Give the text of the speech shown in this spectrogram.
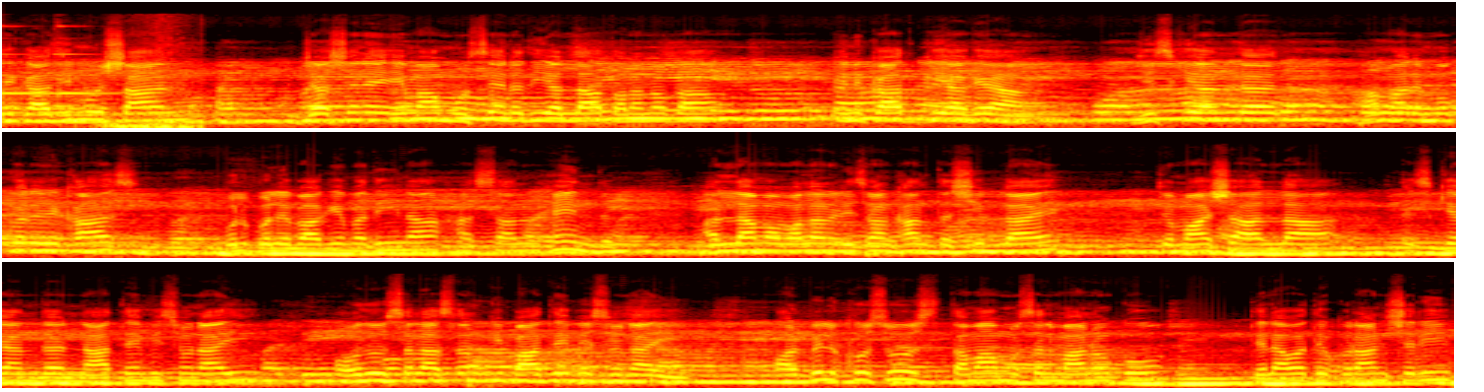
ایک عظیم الشان جشن امام حسین رضی اللہ تعالیٰ عنہ کا انعقاد کیا گیا، جس کے اندر ہمارے مقرر خاص بلبل باغ مدینہ حسن ہند علامہ مولانا رضوان خان تشریف لائے، جو ماشاء اللہ اس کے اندر نعتیں بھی سنائی، حضور صلی اللہ علیہ وسلم کی باتیں بھی سنائی اور بالخصوص تمام مسلمانوں کو تلاوت قرآن شریف،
